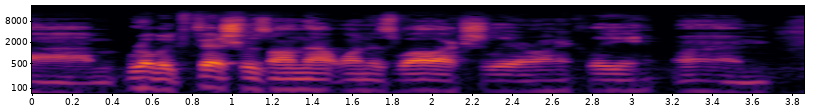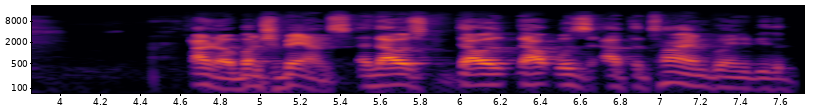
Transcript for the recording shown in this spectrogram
um, Reel Big Fish was on that one as well. Actually, ironically, um, I don't know a bunch of bands, and that was that was that was at the time going to be the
